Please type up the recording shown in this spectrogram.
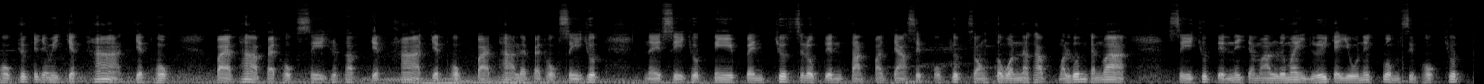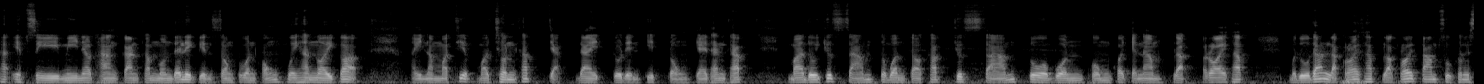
16 ชุดก็จะมี 75 76 85 86 4 ชุดครับ 75 76 85 และ 86 4 ชุด ใน 4 ชุดนี้เป็นชุดสรุปเด่นตัดมาจาก 16 ชุด 2 ตัวนะครับ มาลุ้นกันว่า 4 ชุดเด่นนี้จะมาหรือไม่ หรือจะอยู่ในกลุ่ม 16 ชุด ถ้า FC มีแนวทางการคำนวณได้เลขเด่น 2 ตัวของหวยฮานอยก็ให้นำมาเทียบมาชนครับจะได้ตัวเด่นที่ตรงใจท่านครับ มาดูชุด 3 ตัวบนต่อครับ ชุด 3 ตัวบนผมก็จะนำหลักร้อยครับ มาดูด้านหลักร้อยครับ หลักร้อยตามสูตรคณิต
